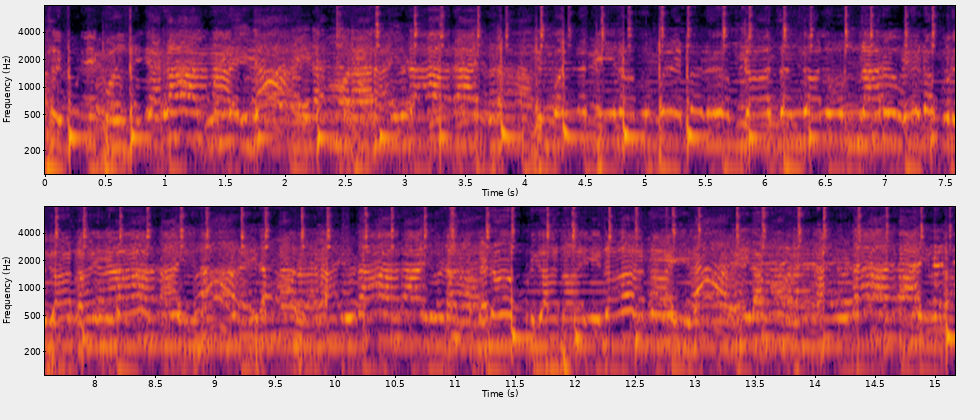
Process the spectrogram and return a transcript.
భీముని ఉన్నారు వేడప్పుడుగా నాయనా నాయనా నాయనా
